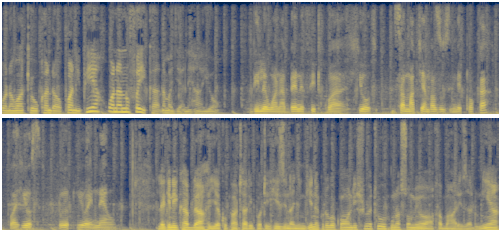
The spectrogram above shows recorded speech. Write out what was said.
Wanawake wa ukanda wa pwani pia wananufaika na majani hayo vile wana benefit kwa hiyo samaki ambazo zimetoka kwa hiyo, hiyo eneo. Lakini kabla ya kupata ripoti hizi na nyingine kutoka kwa waandishi wetu, unasomewa habari za dunia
